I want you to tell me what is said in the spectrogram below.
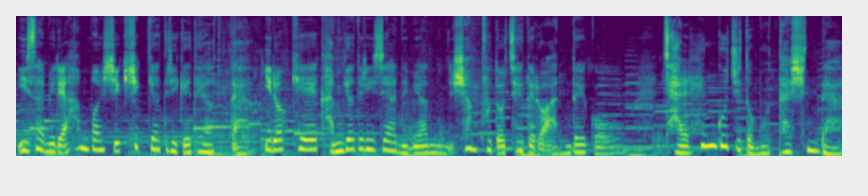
2, 3일에 한 번씩 씻겨드리게 되었다. 이렇게 감겨드리지 않으면 샴푸도 제대로 안 되고 잘 헹구지도 못하신다.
